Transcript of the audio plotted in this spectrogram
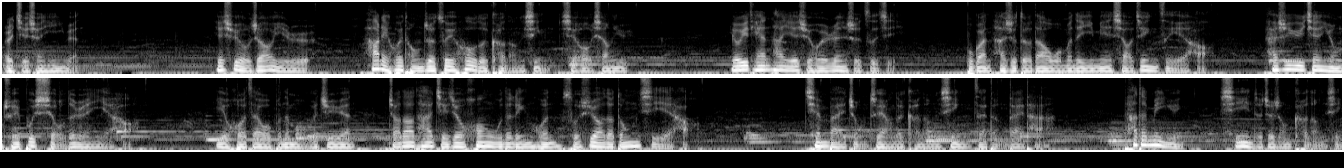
而结成姻缘。也许有朝一日，哈利会同这最后的可能性邂逅相遇，有一天他也许会认识自己。不管他是得到我们的一面小镜子也好，还是遇见永垂不朽的人也好，亦或在我们的某个剧院找到他解救荒芜的灵魂所需要的东西也好，千百种这样的可能性在等待他。他的命运吸引着这种可能性。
